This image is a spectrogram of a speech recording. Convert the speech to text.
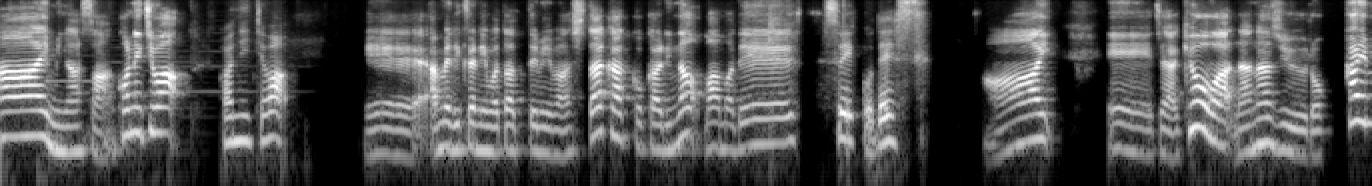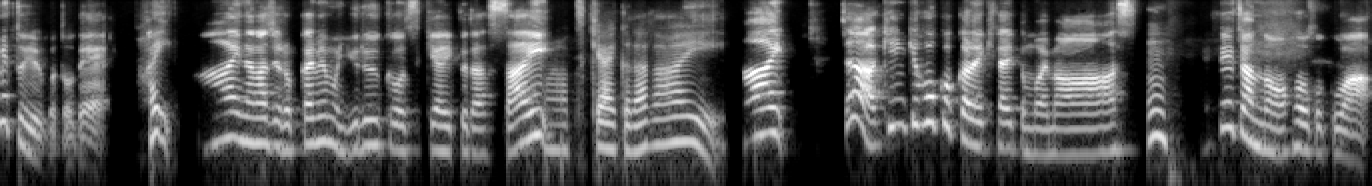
はい、皆さん、こんにちは。こんにちは。えー、アメリカに渡ってみました、かっこかりのママです。末子です。はい。えー、じゃあ今日は76回目ということで、はい。はい、76回目もゆるくお付き合いください。お付き合いください。はい。じゃあ、緊急報告からいきたいと思います。うん。せいちゃんの報告は、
